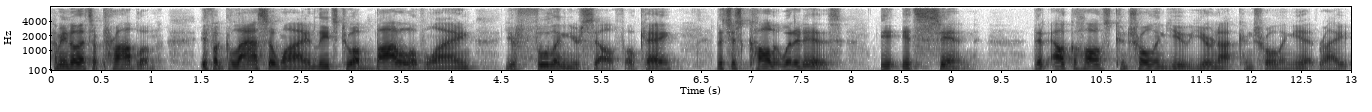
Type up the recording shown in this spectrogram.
I mean, know that's a problem? If a glass of wine leads to a bottle of wine, you're fooling yourself, okay? Let's just call it what it is. It, it's sin. That alcohol is controlling you, you're not controlling it, right?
